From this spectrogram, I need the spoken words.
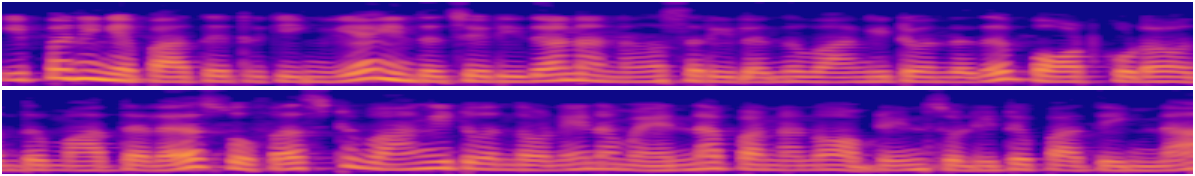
இப்போ நீங்கள் பார்த்துட்ருக்கீங்க இல்லையா இந்த செடி தான் நான் நர்சரியிலேருந்து வாங்கிட்டு வந்தது. பாட் கூட வந்து மாற்றலை ஸோ ஃபஸ்ட்டு வாங்கிட்டு வந்தோடனே நம்ம என்ன பண்ணணும் அப்படின்னு சொல்லிட்டு பார்த்தீங்கன்னா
